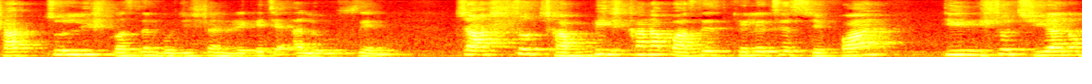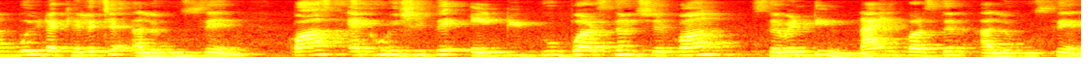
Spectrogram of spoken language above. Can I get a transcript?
সাতচল্লিশ পার্সেন্ট পজিশন রেখেছে আল হুসেন। চারশো ছাব্বিশ খানা পাসেস খেলেছে শেফান, তিনশো ছিয়ানব্বইটা খেলেছে আল হুসেন। পাস অ্যাকুরেসিতে এইটি টু পার্সেন্ট শেফান সেভেন্টি নাইন পার্সেন্ট আল হুসেন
